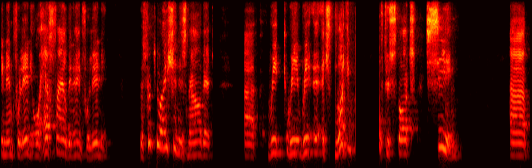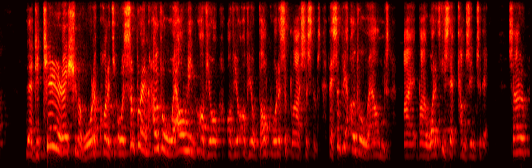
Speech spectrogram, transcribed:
in Emfuleni or have failed in Emfuleni, the situation is now that uh, we, we, we, it's not impossible to start seeing uh, the deterioration of water quality or simply an overwhelming of your of your of your bulk water supply systems. They're simply overwhelmed by, by what it is that comes into them. So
